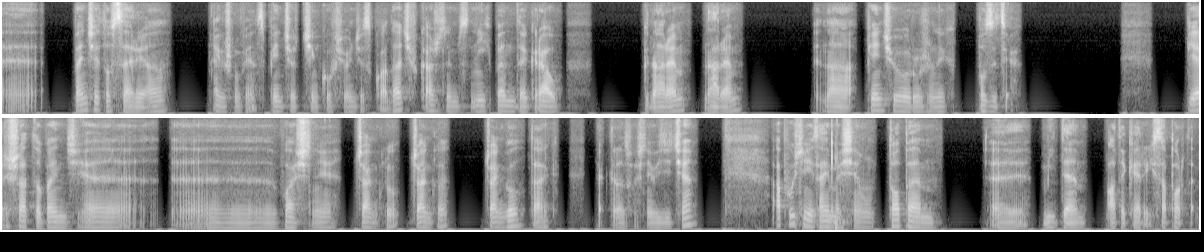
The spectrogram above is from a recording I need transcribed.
Yy, Będzie to seria, jak już mówiłem, z pięciu odcinków się będzie składać. W każdym z nich będę grał Gnarem, Narem na pięciu różnych pozycjach. Pierwsza to będzie yy, właśnie jungle, jungle, jungle, tak, jak teraz właśnie widzicie a później zajmę się topem, yy, midem, AD i supportem.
